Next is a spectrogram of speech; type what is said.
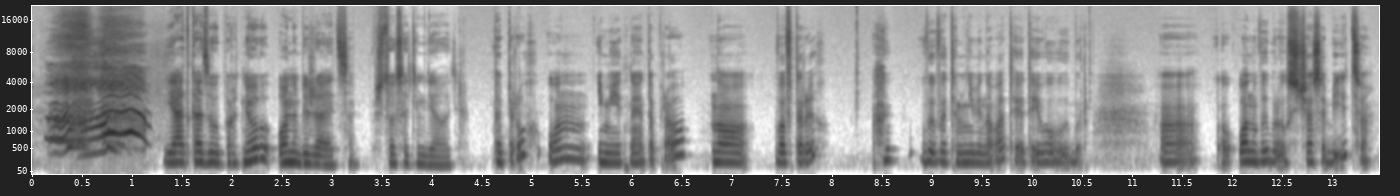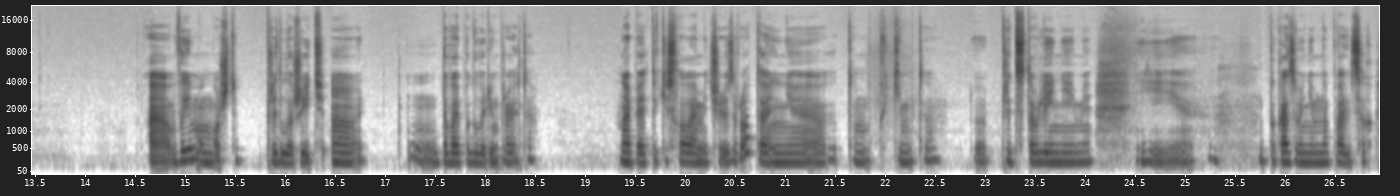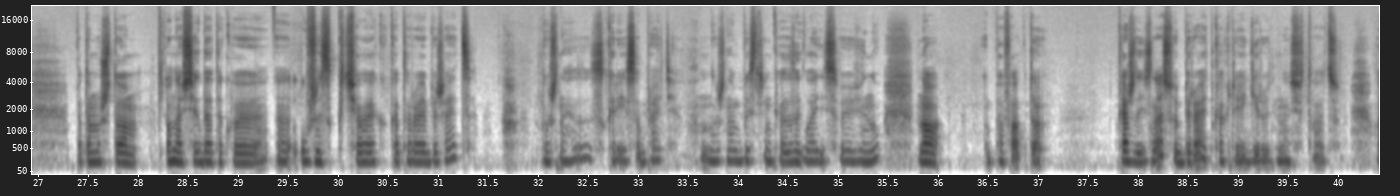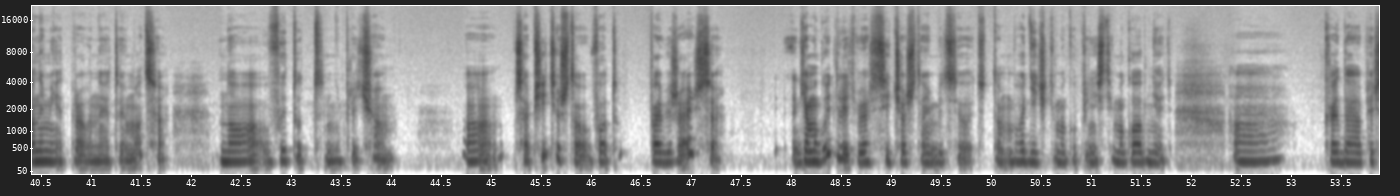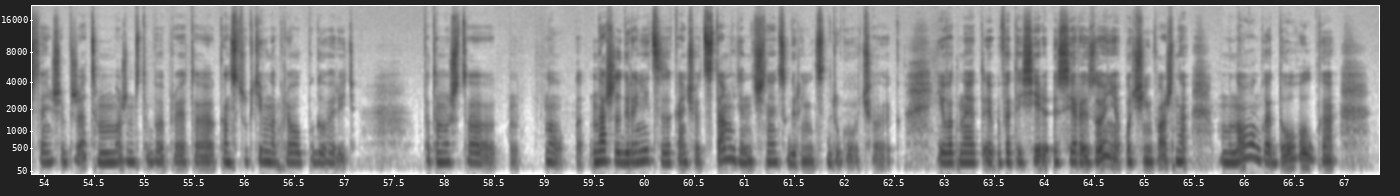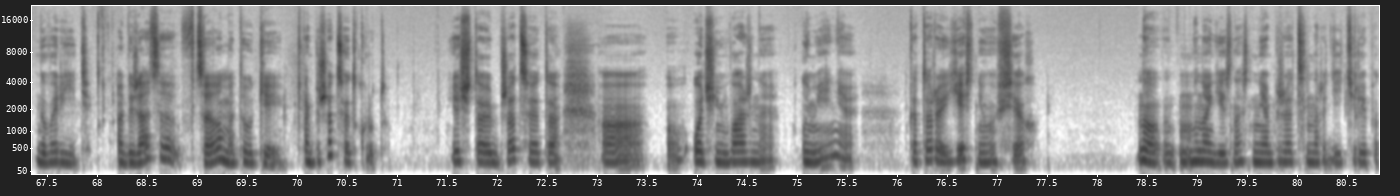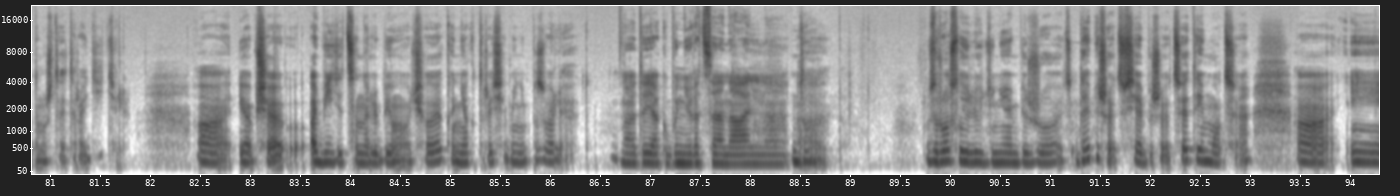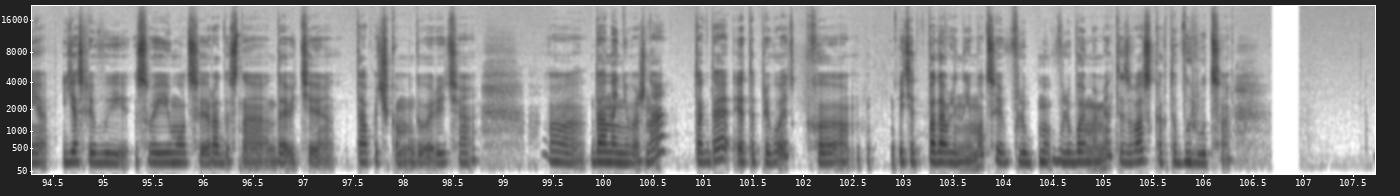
Я отказываю партнеру, он обижается. Что с этим делать? Во-первых, он имеет на это право, но во-вторых, вы в этом не виноваты, это его выбор. А, Он выбрал сейчас обидеться, а вы ему можете предложить, а, давай поговорим про это. Но опять-таки словами через рот, а не там какими-то э, представлениями и показыванием на пальцах. Потому что у нас всегда такой э, ужас к человеку, который обижается. Нужно скорее собрать, нужно быстренько загладить свою вину. Но по факту, Каждый из нас выбирает, как реагировать на ситуацию. Он имеет право на эту эмоцию, но вы тут ни при чем. А, сообщите, что вот пообижаешься, я могу для тебя сейчас что-нибудь сделать? Там водички могу принести, могу обнять. А, когда перестанешь обижаться, мы можем с тобой про это конструктивно, клево поговорить. Потому что ну, наши границы заканчиваются там, где начинаются границы другого человека. И вот на этой, в этой серой, зоне очень важно много, долго говорить. Обижаться в целом это окей. Обижаться это круто. Я считаю, обижаться это э, очень важное умение, которое есть не у всех. Ну, многие из нас не обижаются на родителей, потому что это родители. А, и вообще обидеться на любимого человека некоторые себе не позволяют. Но это якобы нерационально. Да. А... Взрослые люди не обижаются. Да, обижаются, все обижаются. Это эмоция. А, и если вы свои эмоции радостно давите тапочком и говорите, а, да, она не важна, тогда это приводит к... Эти подавленные эмоции в, люб... в любой момент из вас как-то вырвутся.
